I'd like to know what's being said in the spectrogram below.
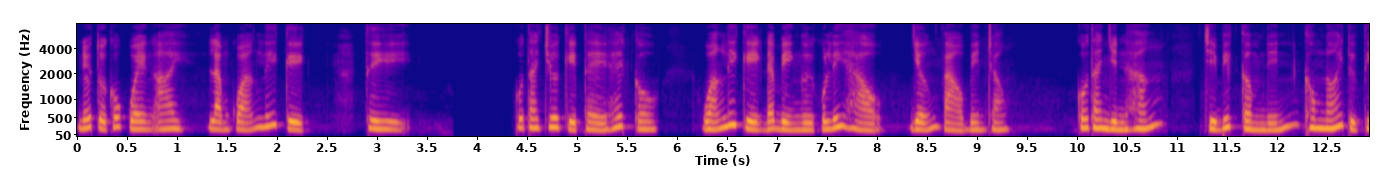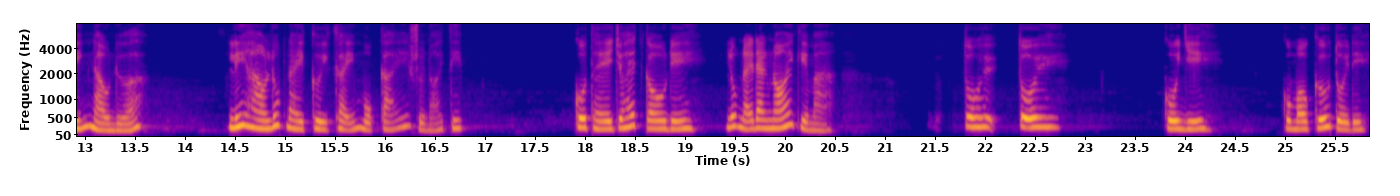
Nếu tôi có quen ai Làm quản lý Kiệt, Thì Cô ta chưa kịp thề hết câu. Quản lý Kiệt đã bị người của Lý Hào Dẫn vào bên trong. Cô ta nhìn hắn Chỉ biết cầm đến không nói được tiếng nào nữa. Lý Hào lúc này cười khẩy một cái rồi nói tiếp. Cô thề cho hết câu đi Lúc nãy đang nói kìa mà. Tôi, tôi Cô gì? Cô mau cứu tôi đi.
